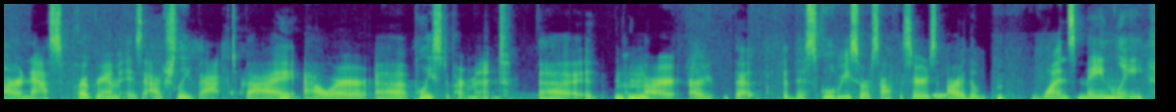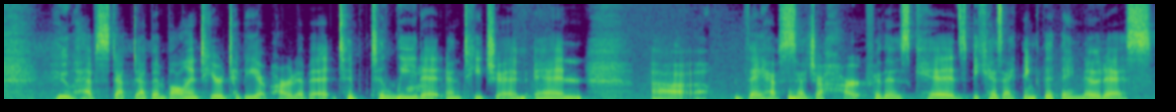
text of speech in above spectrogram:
our NAS program is actually backed by our uh, police department. Uh, Mhm. our our the the school resource officers are the ones mainly who have stepped up and volunteered to be a part of it, to to lead it and teach it, and uh, they have such a heart for those kids because I think that they notice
